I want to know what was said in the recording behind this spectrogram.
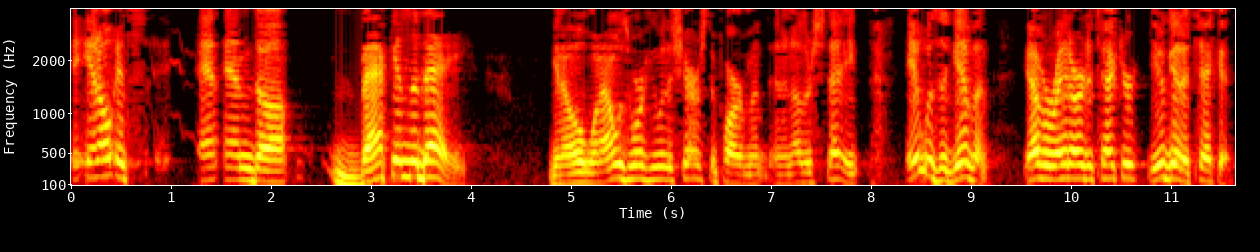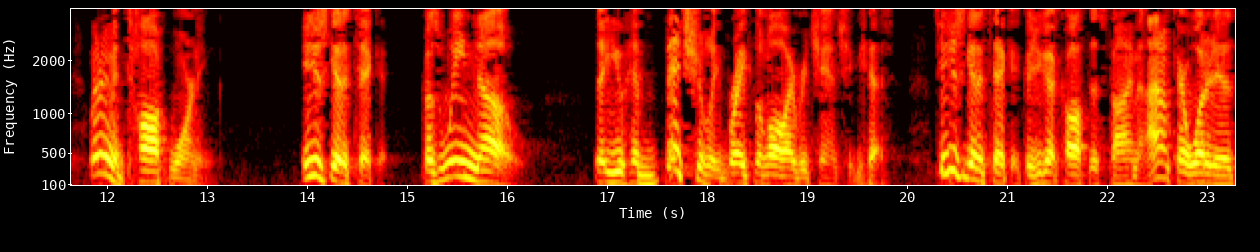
You know, it's, and, and uh, back in the day, you know, when I was working with the sheriff's department in another state, it was a given. You have a radar detector, you get a ticket. We don't even talk warning. You just get a ticket. Because we know that you habitually break the law every chance you get. So you just get a ticket because you got caught this time, and I don't care what it is,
